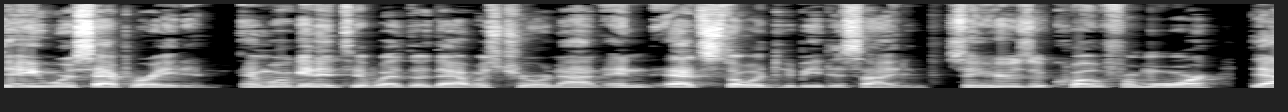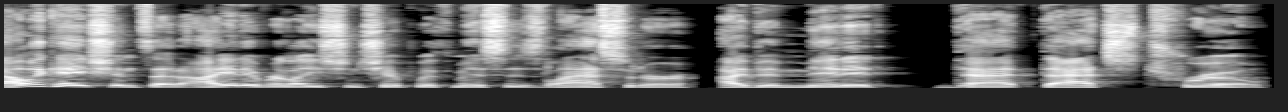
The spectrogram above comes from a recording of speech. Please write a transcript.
they were separated. And we'll get into whether that was true or not. And that's still to be decided. So here's a quote from Moore The allegations that I had a relationship with Mrs. Lassiter, I've admitted that that's true.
